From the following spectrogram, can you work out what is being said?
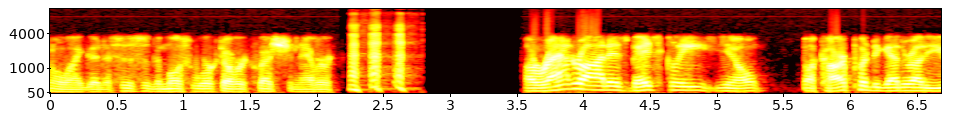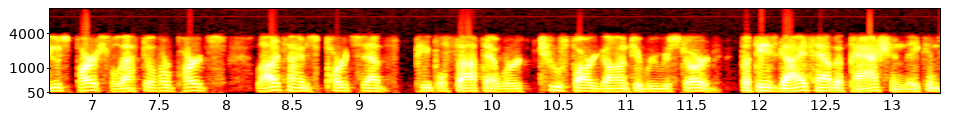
Oh my goodness, this is the most worked over question ever. a rat rod is basically, you know, a car put together out of used parts, leftover parts. A lot of times, parts that people thought that were too far gone to be restored. But these guys have a passion. They can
